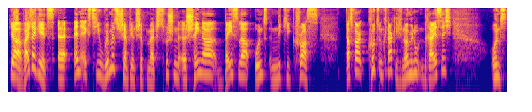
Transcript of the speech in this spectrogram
Ja, weiter geht's. Äh, NXT Women's Championship Match zwischen äh, Shayna Baszler und Nikki Cross. Das war kurz und knackig, 9 Minuten 30 und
